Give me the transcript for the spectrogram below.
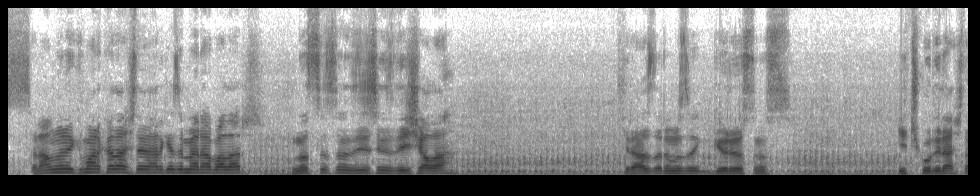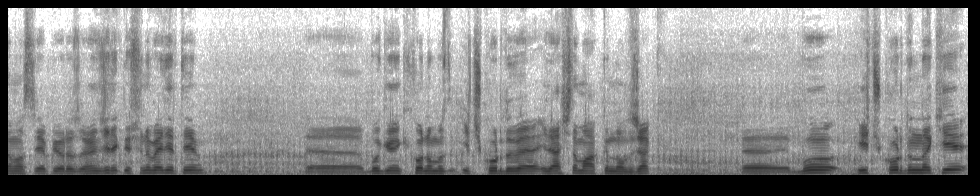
Selamünaleyküm arkadaşlar. Herkese merhabalar. Nasılsınız? İyisiniz inşallah. Kirazlarımızı görüyorsunuz. İç kurdu ilaçlaması yapıyoruz. Öncelikle şunu belirteyim. Ee, bugünkü konumuz iç kurdu ve ilaçlama hakkında olacak. Ee, bu iç kurdundaki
